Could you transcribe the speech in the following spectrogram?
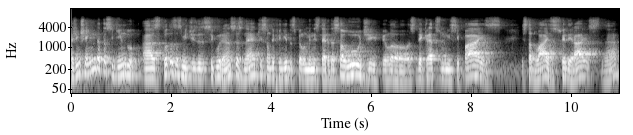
A gente ainda está seguindo as, todas as medidas de segurança, né, que são definidas pelo Ministério da Saúde, pelos decretos municipais estaduais, federais, né?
